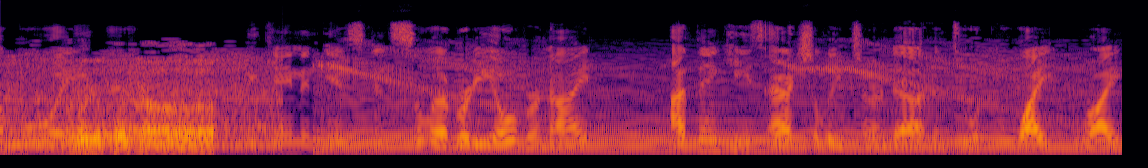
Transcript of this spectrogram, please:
a boy who became an instant celebrity overnight, I think he's actually turned out into a quite right,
